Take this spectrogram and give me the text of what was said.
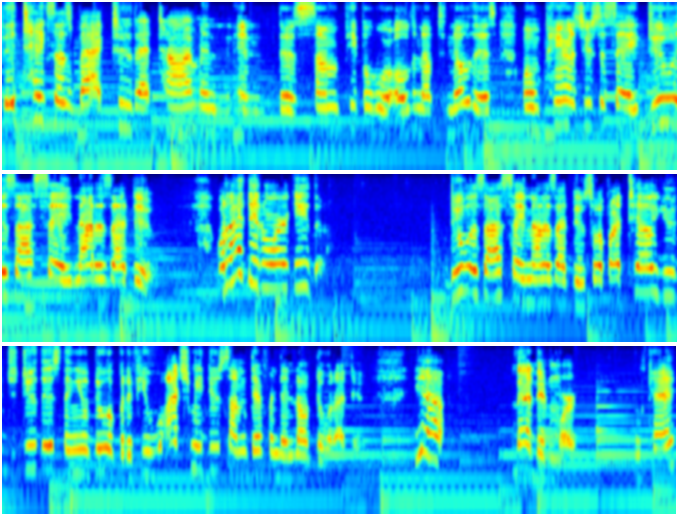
it takes us back to that time and, and there's some people who are old enough to know this when parents used to say, Do as I say, not as I do. Well, that didn't work either. Do as I say, not as I do. So if I tell you to do this, then you'll do it. But if you watch me do something different, then don't do what I do. Yeah, that didn't work. Okay?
